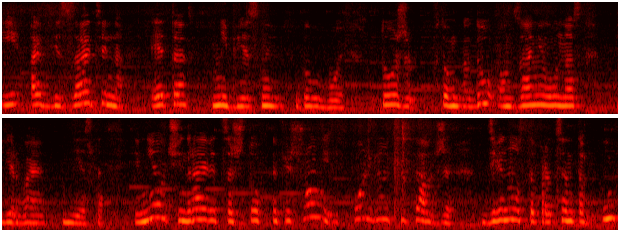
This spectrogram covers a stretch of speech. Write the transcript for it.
и обязательно это небесный голубой. Тоже в том году он занял у нас первое место. И мне очень нравится, что в капюшоне используется также 90% пух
